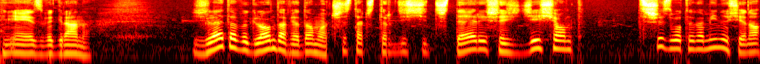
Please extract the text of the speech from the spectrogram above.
to nie jest wygrana. Źle to wygląda, wiadomo, 344, 63 zł na minusie. No,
